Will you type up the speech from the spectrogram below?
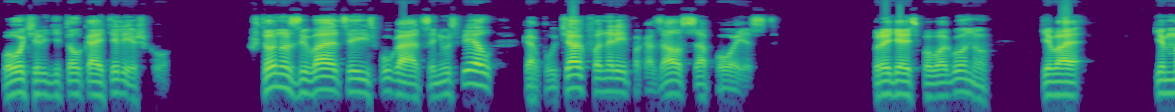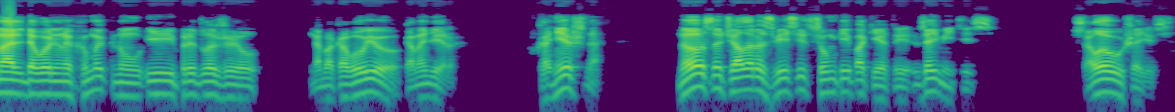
по очереди толкая тележку. Что называется, испугаться не успел, как в лучах фонарей показался поезд. Пройдясь по вагону, кивая Кемаль довольно хмыкнул и предложил. — На боковую, командир? — Конечно. Но сначала развесить сумки и пакеты. Займитесь. — Слушаюсь.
